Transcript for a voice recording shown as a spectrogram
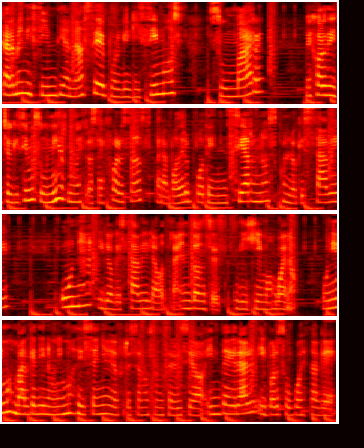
Carmen y Cintia nace porque quisimos sumar, mejor dicho, quisimos unir nuestros esfuerzos para poder potenciarnos con lo que sabe una y lo que sabe la otra. Entonces dijimos, bueno, unimos marketing, unimos diseño y ofrecemos un servicio integral y por supuesto que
